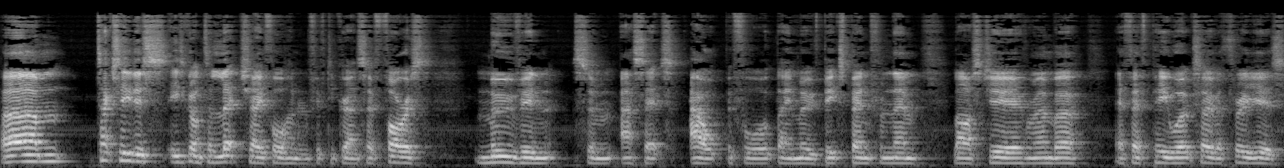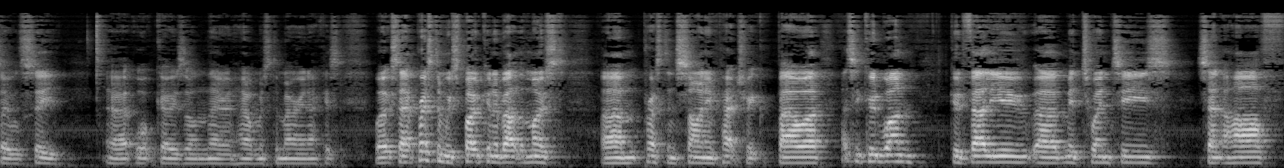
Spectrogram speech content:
Um, Taxidis, he's gone to Lecce, 450 grand, so Forest moving some assets out before they move. Big spend from them last year. Remember, FFP works over three years, so we'll see uh, what goes on there and how Mr. Marinakis works out. Preston, we've spoken about the most. Um, Preston signing Patrick Bauer. That's a good one. Good value, uh, mid 20s, centre half.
